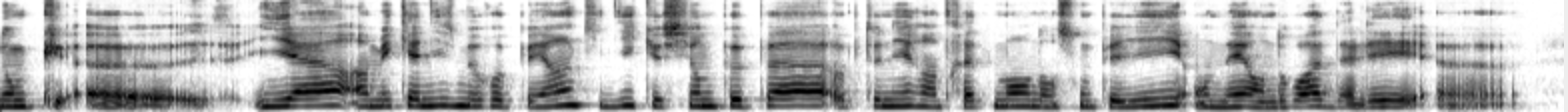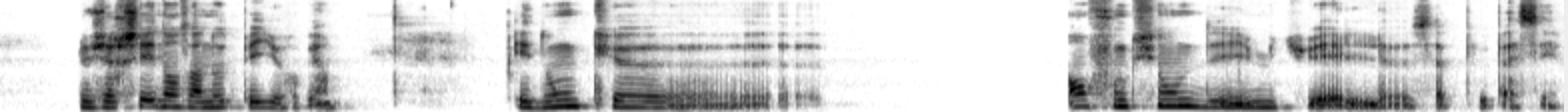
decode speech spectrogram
Donc, euh, il y a un mécanisme européen qui dit que si on ne peut pas obtenir un traitement dans son pays, on est en droit d'aller le chercher dans un autre pays européen. Et donc, en fonction des mutuelles, ça peut passer.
